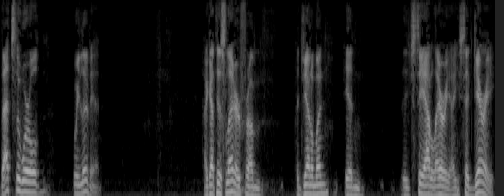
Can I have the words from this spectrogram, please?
That's the world we live in. I got this letter from a gentleman in the Seattle area. He said, Gary,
